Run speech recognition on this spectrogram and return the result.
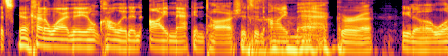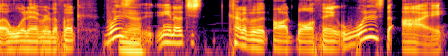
It's yeah. kind of why they don't call it an iMacintosh. It's an iMac or a you know whatever the fuck. What is yeah. you know just kind of an oddball thing. What is the I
